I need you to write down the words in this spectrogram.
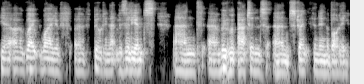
yeah, a great way of, of building that resilience and uh, movement patterns and strengthening the body.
